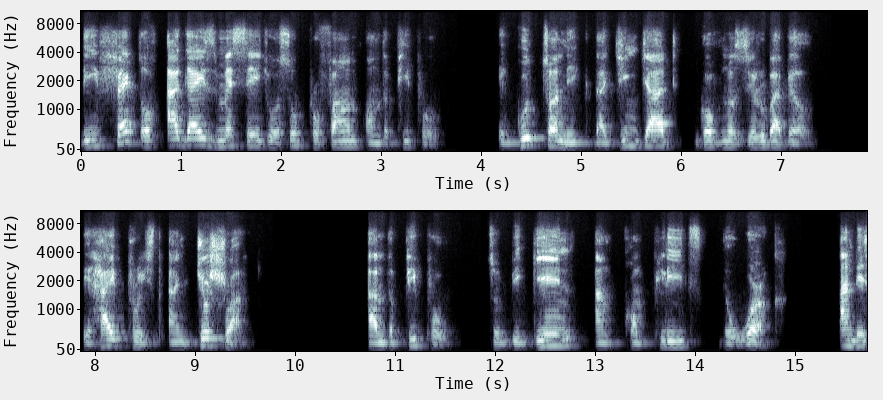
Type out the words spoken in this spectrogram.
The effect of Haggai's message was so profound on the people, a good tonic that gingered Governor Zerubbabel, the high priest, and Joshua and the people to begin and complete the work. And they,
